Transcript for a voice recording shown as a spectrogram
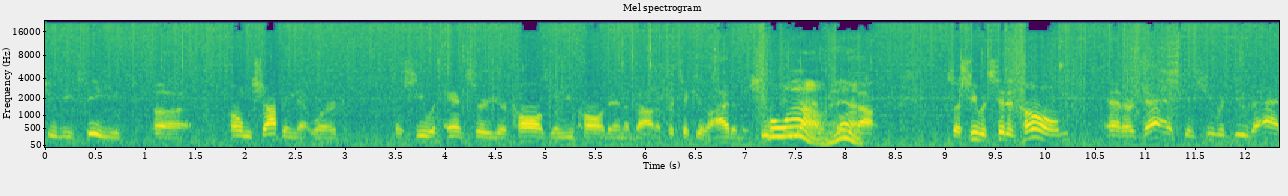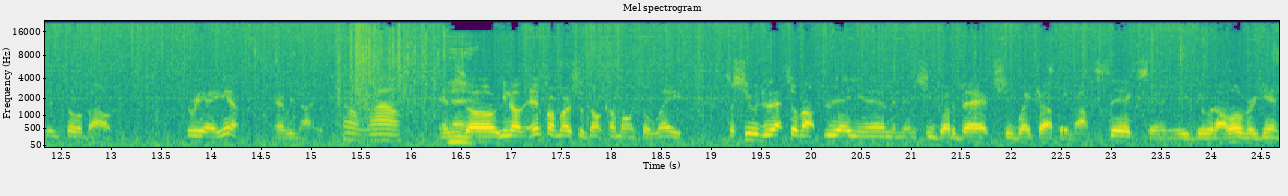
QVC, uh, Home Shopping Network so she would answer your calls when you called in about a particular item. And she would oh, wow. that yeah. about. So she would sit at home at her desk and she would do that until about 3 a.m. every night. Oh, wow. And Man. so, you know, the infomercials don't come on until late. So she would do that till about 3 a.m. and then she'd go to bed. She'd wake up at about 6 and we'd do it all over again.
